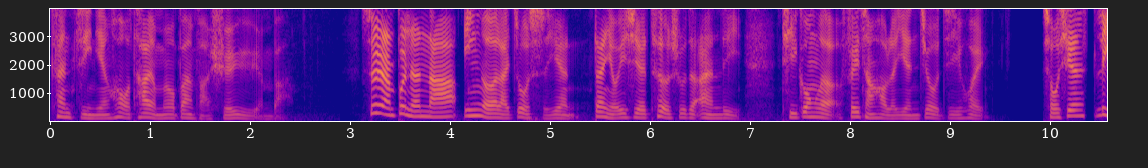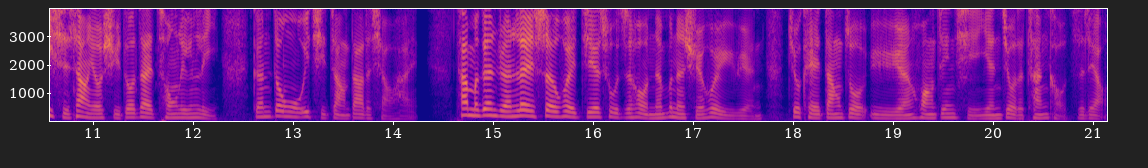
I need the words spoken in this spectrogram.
看几年后他有没有办法学语言吧？虽然不能拿婴儿来做实验，但有一些特殊的案例提供了非常好的研究机会。首先，历史上有许多在丛林里跟动物一起长大的小孩。他们跟人类社会接触之后，能不能学会语言，就可以当做语言黄金期研究的参考资料。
